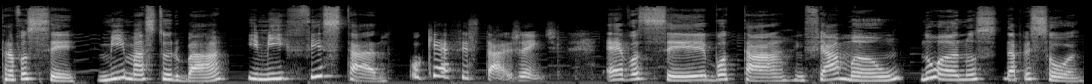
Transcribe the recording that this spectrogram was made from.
para você me masturbar e me fistar. O que é fistar, gente? É você botar, enfiar a mão no ânus da pessoa.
